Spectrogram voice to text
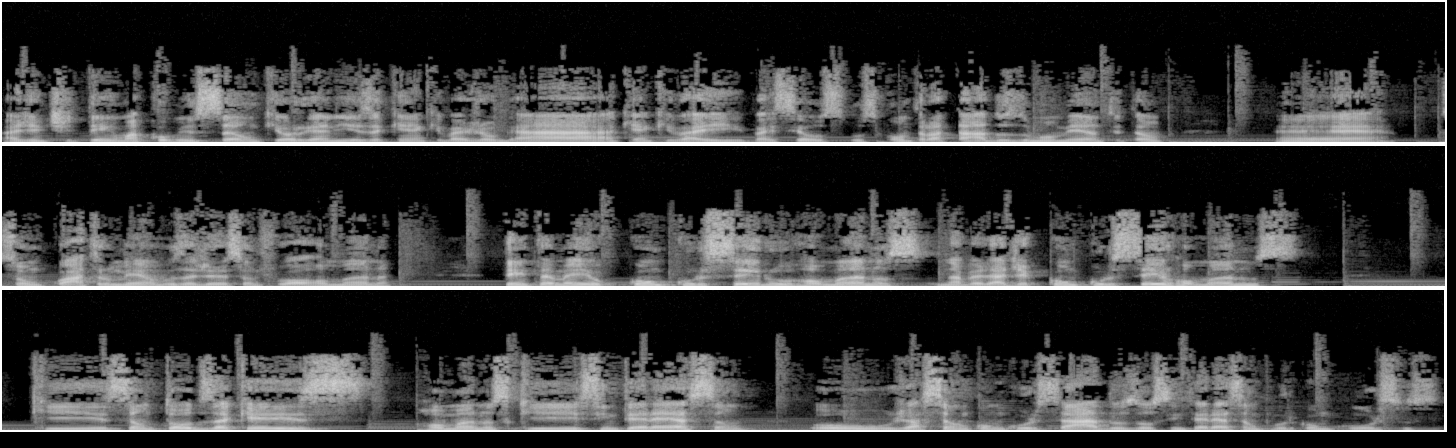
a gente tem uma comissão que organiza quem é que vai jogar, quem é que vai, vai ser os, os contratados do momento. Então, é, são quatro membros da direção de futebol romana. Tem também o concurseiro romanos, na verdade é concurseiro romanos, que são todos aqueles romanos que se interessam ou já são concursados ou se interessam por concursos.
